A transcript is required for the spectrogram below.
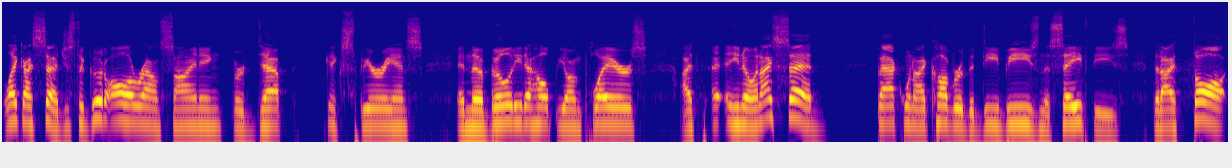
Like I said, just a good all around signing for depth, experience, and the ability to help young players. I, eh, you know, and I said back when I covered the DBs and the safeties that I thought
